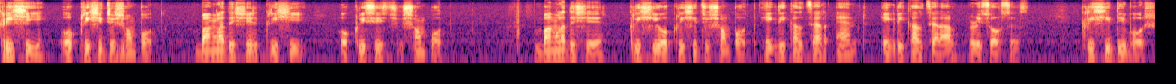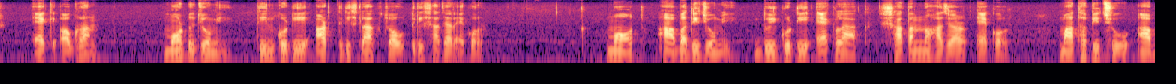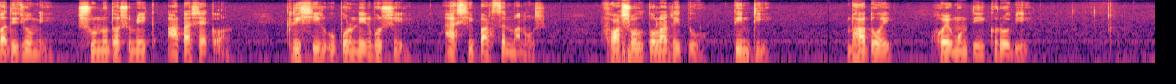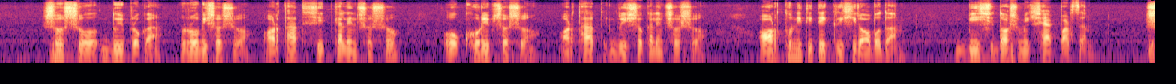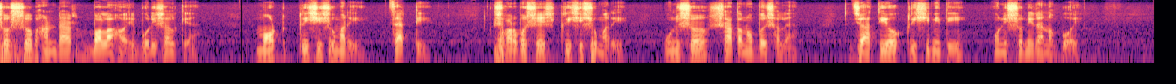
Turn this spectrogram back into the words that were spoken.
কৃষি ও কৃষিজ সম্পদ, বাংলাদেশের কৃষি ও কৃষিজ সম্পদ। বাংলাদেশের কৃষি ও কৃষিজ সম্পদ এগ্রিকালচার অ্যান্ড এগ্রিকালচারাল রিসোর্সেস কৃষি দিবস এক অঘ্রাণ। মোট জমি তিন কোটি আটত্রিশ লাখ চৌত্রিশ হাজার একর। মোট আবাদি জমি দুই কোটি এক লাখ সাতান্ন হাজার একর। মাথাপিছু আবাদি জমি, শূন্য দশমিক আটাশ একর। কৃষির উপর নির্ভরশীল, আশি পার্সেন্ট মানুষ। ফসল তোলার ঋতু তিনটি। ভাদই, হৈমন্তিক, রবি। শস্য দুই প্রকার, রবি শস্য, অর্থাৎ শীতকালীন শস্য, ও খরিফ শস্য, অর্থাৎ গ্রীষ্মকালীন শস্য। অর্থনীতিতে কৃষির অবদান বিশ দশমিক ষাট পার্সেন্ট। শস্য ভাণ্ডার বলা হয় বরিশালকে। মোট কৃষি সুমারি চারটি। সর্বশেষ কৃষি সুমারি উনিশশো সাতানব্বই সালে। জাতীয় কৃষি নীতি উনিশশো নিরানব্বই।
